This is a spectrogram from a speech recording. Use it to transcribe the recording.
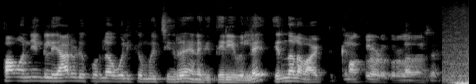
பாவம் நீங்கள் யாருடைய குரலா ஒழிக்க முயற்சிக்கிறோம் எனக்கு தெரியவில்லை. இருந்தாலும் வாழ்த்துக்கள். மக்களோட குரலா தான் சார்.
